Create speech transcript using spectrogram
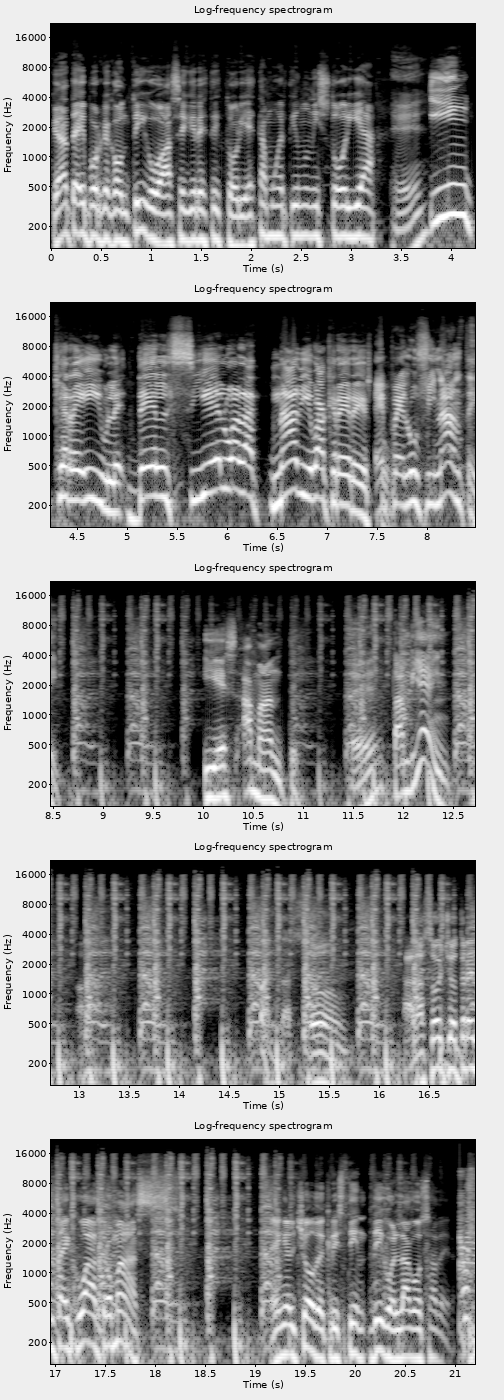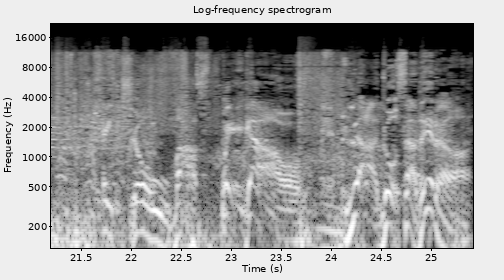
Quédate ahí porque contigo va a seguir esta historia. Esta mujer tiene una historia ¿Eh? increíble. Del cielo a la... Nadie va a creer esto. Espelucinante. Y es amante. ¿Eh? También. Ah. ¿Cuántas son? A las 8.34 más. En el show de Cristín, digo, en La Gozadera. El show más pegado. La gozadera.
